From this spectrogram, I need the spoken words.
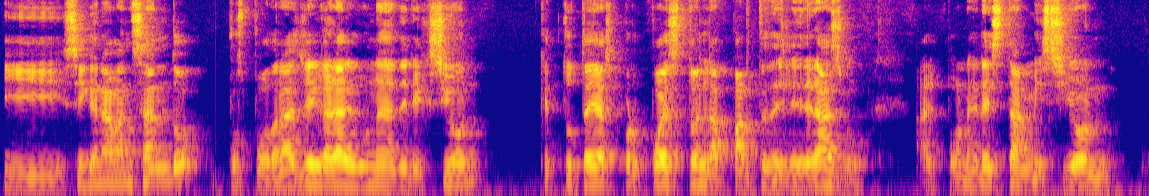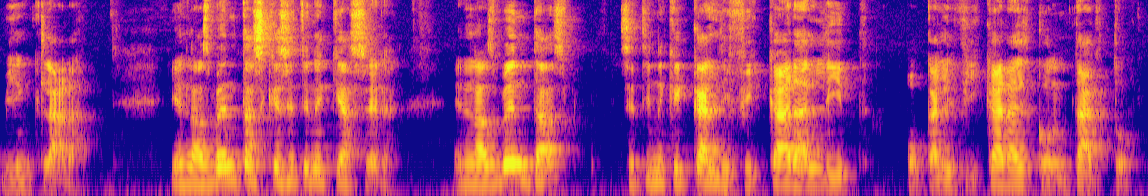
y siguen avanzando, pues podrás llegar a alguna dirección que tú te hayas propuesto en la parte de liderazgo al poner esta misión bien clara. Y en las ventas, ¿qué se tiene que hacer? En las ventas se tiene que calificar al lead o calificar al contacto.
